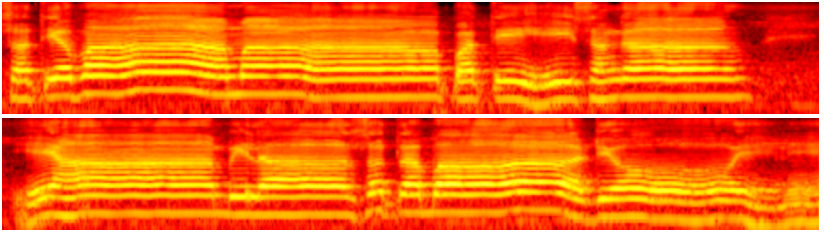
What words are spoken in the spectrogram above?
सत्यभामा पति संग। यहाँ बिलसत बड्यो ने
